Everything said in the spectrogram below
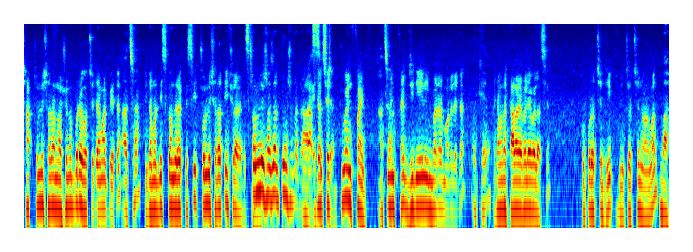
সাতচল্লিশ হাজার নশো নব্বই টাকা হচ্ছে এটা এমআরপি এটা। আচ্ছা। এটা আমরা ডিসকাউন্ট রাখতেছি চল্লিশ হাজার তিনশো টাকা চল্লিশ হাজার তিনশো টাকা এটা হচ্ছে টু অ্যান্ড ফাইভ আচ্ছা। Two and five GDL inverter model এটা। ওকে এটা আমাদের কালার অ্যাভেলেবেল আছে। উপর হচ্ছে ডিপ নিচে হচ্ছে নর্মাল বাহ।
